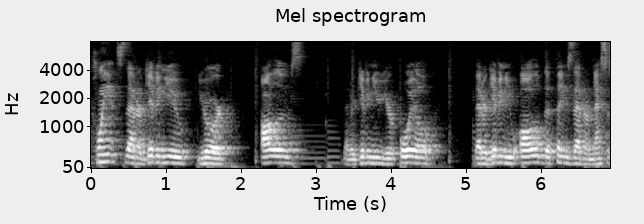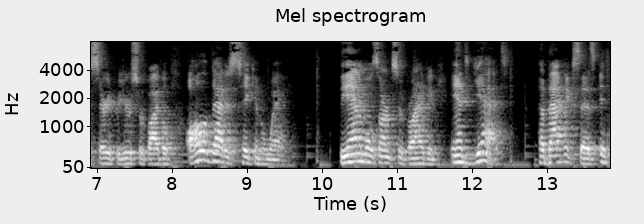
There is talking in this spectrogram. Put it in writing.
plants that are giving you your olives, that are giving you your oil, that are giving you all of the things that are necessary for your survival, all of that is taken away. The animals aren't surviving. And yet, Habakkuk says, if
